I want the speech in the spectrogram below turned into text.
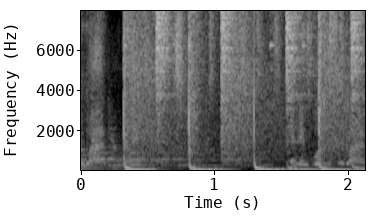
about death, and it was about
